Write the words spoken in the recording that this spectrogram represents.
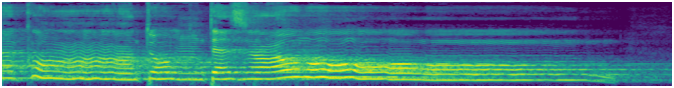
كنتم تزعمون.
